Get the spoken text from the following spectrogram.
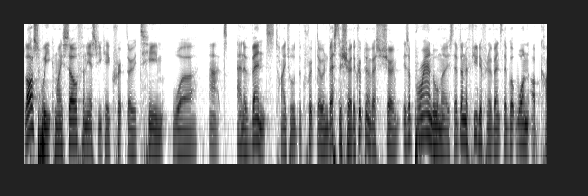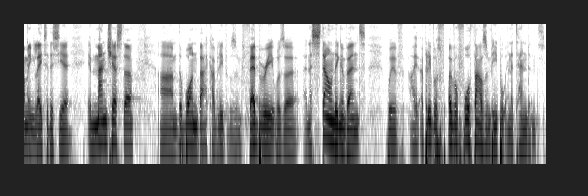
Last week, myself and the SVK Crypto team were at an event titled the Crypto Investor Show. The Crypto Investor Show is a brand almost. They've done a few different events. They've got one upcoming later this year in Manchester. Um, the one back, I believe it was in February, it was a, an astounding event with, I, I believe it was over 4,000 people in attendance.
